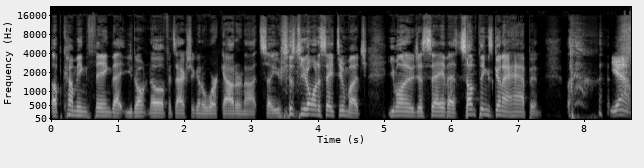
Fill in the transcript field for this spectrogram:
upcoming thing that you don't know if it's actually going to work out or not. So you just you don't want to say too much. You want to just say that something's going to happen. yeah,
